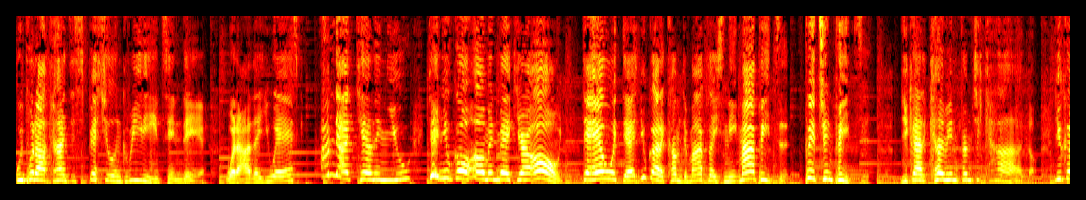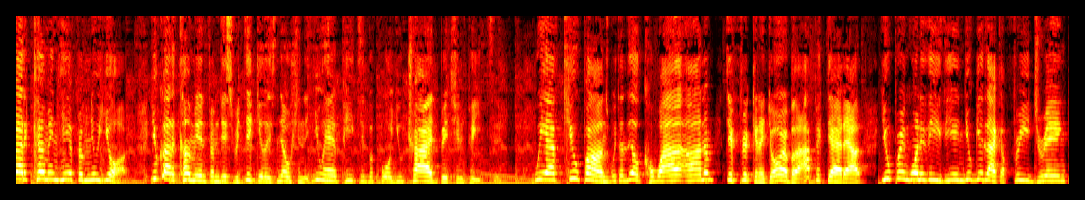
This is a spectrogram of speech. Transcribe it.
We put all kinds of special ingredients in there. What are they, you ask? I'm not telling you. Then you go home and make your own. To hell with that, you gotta come to my place and eat my pizza. Bitchin' pizza. You gotta come in from Chicago. You gotta come in here from New York. You gotta come in from this ridiculous notion that you had pizza before you tried bitchin' pizza. We have coupons with a little koala on them. They're freaking adorable. I picked that out. You bring one of these in, you get like a free drink,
